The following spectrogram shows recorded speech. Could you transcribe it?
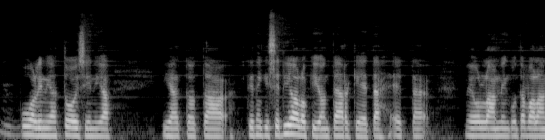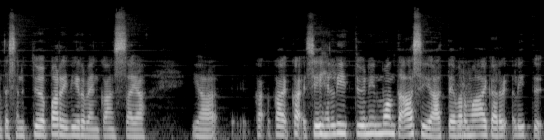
mm. puolin ja toisin ja ja tota, tietenkin se dialogi on tärkeää, että me ollaan niin kuin tavallaan tässä nyt työpari Virven kanssa ja, ja ka, ka, siihen liittyy niin monta asiaa, että ei mm. varmaan aika liitty,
